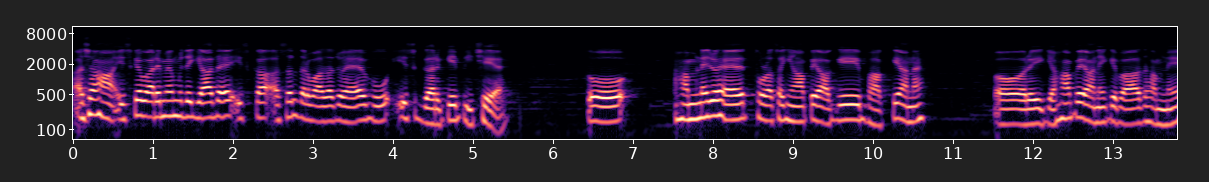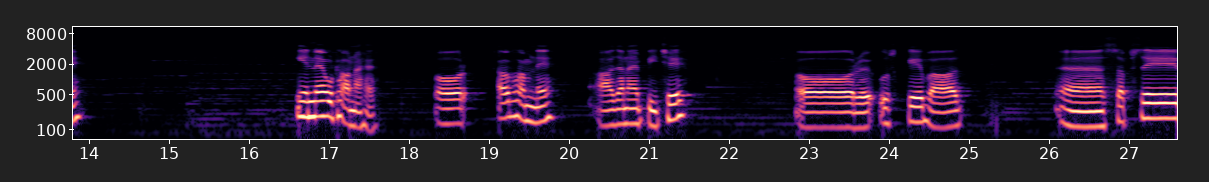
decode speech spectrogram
अच्छा हाँ इसके बारे में मुझे याद है, इसका असल दरवाज़ा जो है, वो इस घर के पीछे है। तो हमने जो है थोड़ा सा यहाँ पे आगे भाग के आना है और यहाँ पे आने के बाद हमने इन्हें उठाना है और अब हमने आ जाना है पीछे और उसके बाद आ, सबसे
